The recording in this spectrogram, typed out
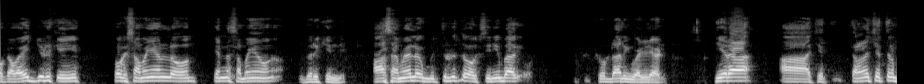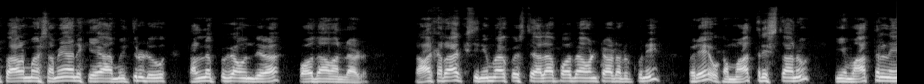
ఒక వైద్యుడికి ఒక సమయంలో చిన్న సమయం దొరికింది. ఆ సమయంలో మిత్రుడితో ఒక సినిమా చూడడానికి వెళ్ళాడు. తీరా ఆ చిత్ర చలనచిత్రం ప్రారంభ సమయానికి ఆ మిత్రుడు తలనొప్పిగా ఉందిరా పోదామన్నాడు. రాక రాక సినిమాకి వస్తే ఎలా పోదామంటాడు అనుకుని ఒరే ఒక మాత్ర ఇస్తాను. ఈ మాత్రని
